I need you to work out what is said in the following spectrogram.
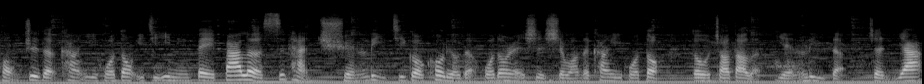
统治的抗议活动，以及一名被巴勒斯坦权力机构扣留的活动人士死亡的抗议活动，都遭到了严厉的镇压。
